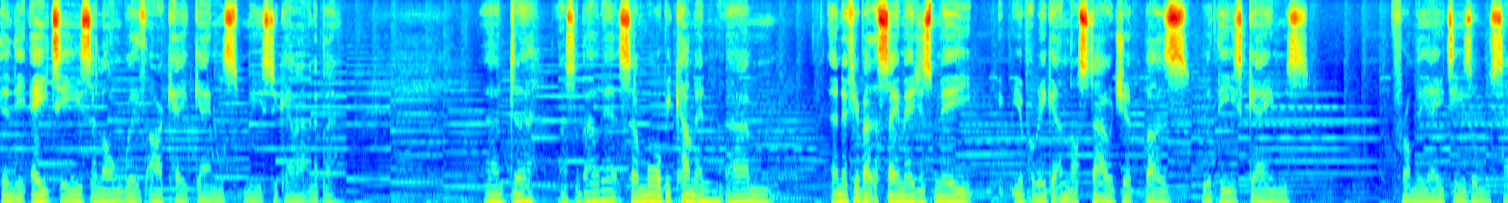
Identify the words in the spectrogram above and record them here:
in the 80s, along with arcade games we used to go out and about and uh, that's about it. So more be coming. Um, and if you're about the same age as me, you'll probably get a nostalgia buzz with these games from the 80s also.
